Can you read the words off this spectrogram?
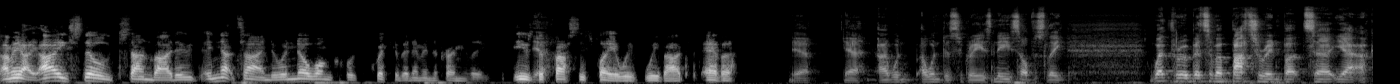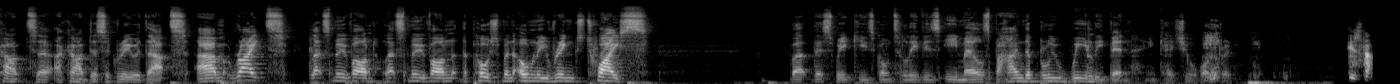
I mean, I, I still stand by, dude. In that time, there were no one quicker than him in the Premier League. He was yeah. the fastest player we've we've had ever. Yeah, yeah, I wouldn't I wouldn't disagree. His knees obviously went through a bit of a battering, but uh, yeah, I can't uh, I can't disagree with that. Um, right, let's move on. Let's move on. The postman only rings twice. But this week he's going to leave his emails behind the blue wheelie bin, in case you were wondering. Is that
